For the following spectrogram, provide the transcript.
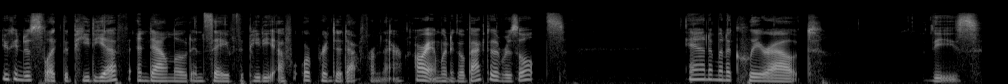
you can just select the PDF and download and save the PDF or print it out from there. All right, I'm going to go back to the results and I'm going to clear out these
